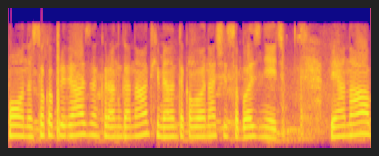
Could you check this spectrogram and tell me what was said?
о, настолько привязан к Ранганатхе, мне надо таково иначе соблазнить. И она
